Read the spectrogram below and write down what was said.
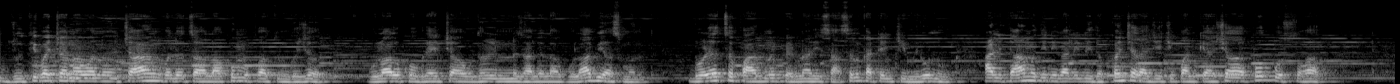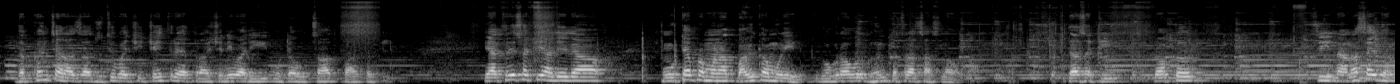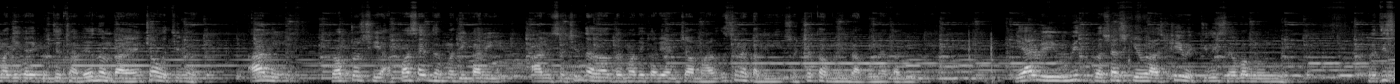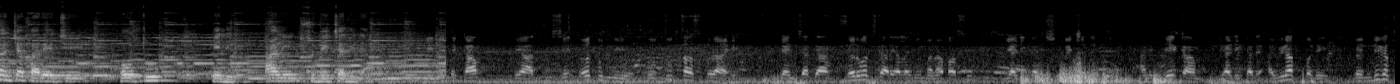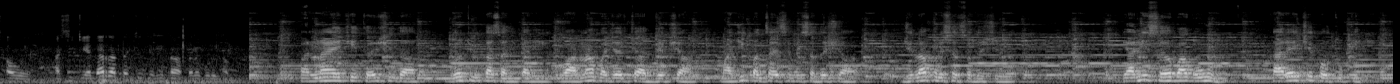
ज्योतिबाच्या नावानं चांग बलचा लाखो मुखातून गजर गुलाल खोबऱ्याच्या उधळीनं झालेला गुलाबी आसमंत डोळ्याचं पारणं फेडणारी सासनकाट्यांची मिरवणूक आणि त्यामध्ये निघालेली दख्खनच्या राजाची पालखी अशा अपूर्व उत्सवात दख्खनचा राजा ज्योतिबाची चैत्र यात्रा शनिवारी मोठ्या उत्साहात पार पडली यात्रेसाठी आलेल्या मोठ्या प्रमाणात भाविकांमुळे डोंगरावर घन कचरा साचला होता. त्यासाठी डॉक्टर श्री नानासाहेब धर्माधिकारी प्रतिष्ठान रेवदंडा यांच्या वतीनं आणि डॉक्टर श्री अप्पासाहेब धर्माधिकारी आणि सचिनदादा धर्माधिकारी यांच्या मार्गदर्शनाखाली स्वच्छता मोहीम राबवण्यात आली होती. यावेळी विविध प्रशासकीय व राजकीय व्यक्तींनी सहभाग नोंदवून प्रतिष्ठानच्या कार्याचे कौतुक केले आणि शुभेच्छा दिल्या. काम हे अतिशय अतुलनीय कौतुकास्पद आहे. त्यांच्या त्या सर्वच कार्याला मी मनापासून या ठिकाणी शुभेच्छा देतो आणि ते काम या ठिकाणी अविरतपणे खंडिगत व्हावं अशी केदारनाथाची जनता प्रार्थना करून थांबतो. पन्हाळ्याचे तहसीलदार गट विकास अधिकारी वारणा बाजारच्या अध्यक्षा माजी पंचायत समिती सदस्य जिल्हा परिषद सदस्य यांनी सहभाग होऊन कार्याचे कौतुक केले.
